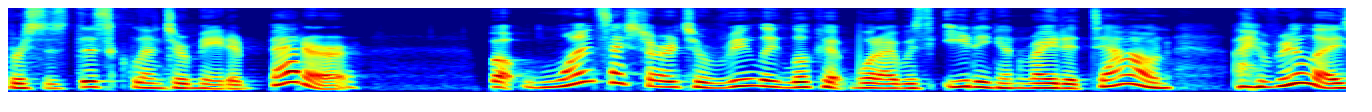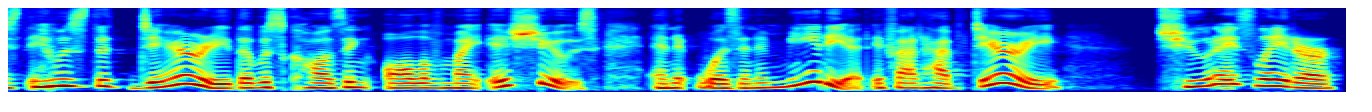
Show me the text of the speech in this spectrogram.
versus this cleanser made it better. But once I started to really look at what I was eating and write it down, I realized it was the dairy that was causing all of my issues. And it wasn't immediate. If I'd have dairy, Two days later,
